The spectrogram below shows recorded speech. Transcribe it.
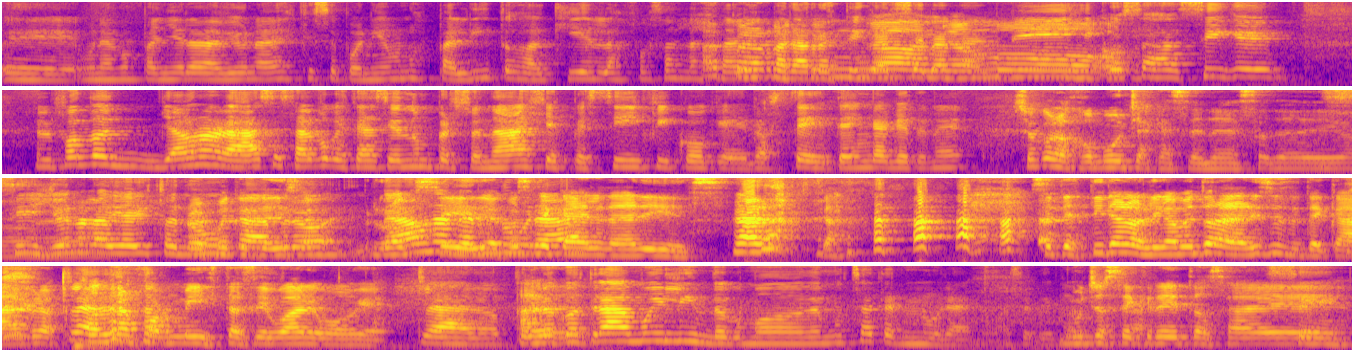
eh, una compañera la vio una vez que se ponía unos palitos aquí en las fosas nasales para respingarse la nariz y cosas así que. En el fondo ya uno las hace salvo que esté haciendo un personaje específico que, no sé, tenga que tener... Yo conozco muchas que hacen eso, te digo. Sí, yo no eh. lo había visto Pero nunca, te pero dicen, me da una "Roxy", después se ternura. cae la nariz. Claro, Se te estiran los ligamentos de la nariz y se te caen, pero Claro. son transformistas igual, como que claro, pero lo encontraba muy lindo, como de mucha ternura. como ese tipo de muchos secretos, ¿sabes? Sí.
